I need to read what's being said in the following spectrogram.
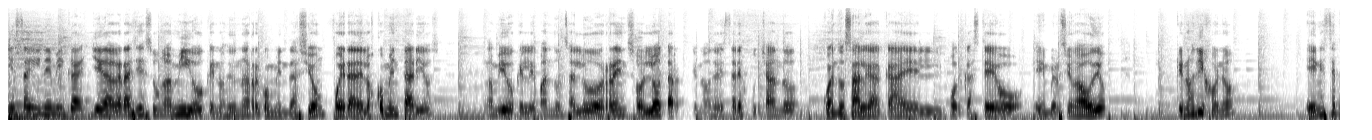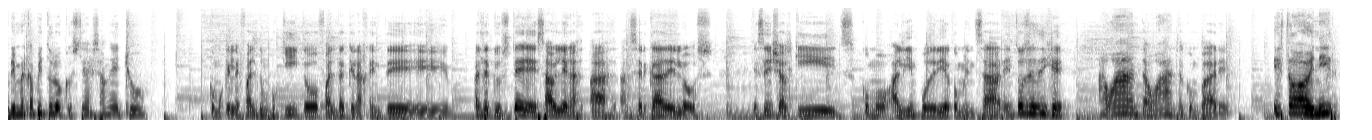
y esta dinámica llega gracias a un amigo que nos dio una recomendación fuera de los comentarios un amigo que le manda un saludo, Renzo Lotar, que nos debe estar escuchando cuando salga acá el podcasteo en versión audio, que nos dijo, ¿no? En este primer capítulo que ustedes han hecho, como que le falta un poquito, falta que la gente, eh, falta que ustedes hablen a- a- acerca de los Essential Kits, cómo alguien podría comenzar. Entonces dije, aguanta, aguanta, compadre. Esto va a venir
